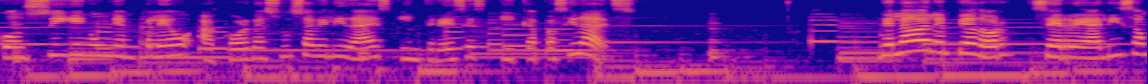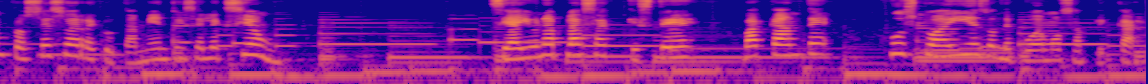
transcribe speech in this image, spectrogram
consiguen un empleo acorde a sus habilidades, intereses y capacidades. Del lado del empleador se realiza un proceso de reclutamiento y selección. Si hay una plaza que esté vacante, justo ahí es donde podemos aplicar.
